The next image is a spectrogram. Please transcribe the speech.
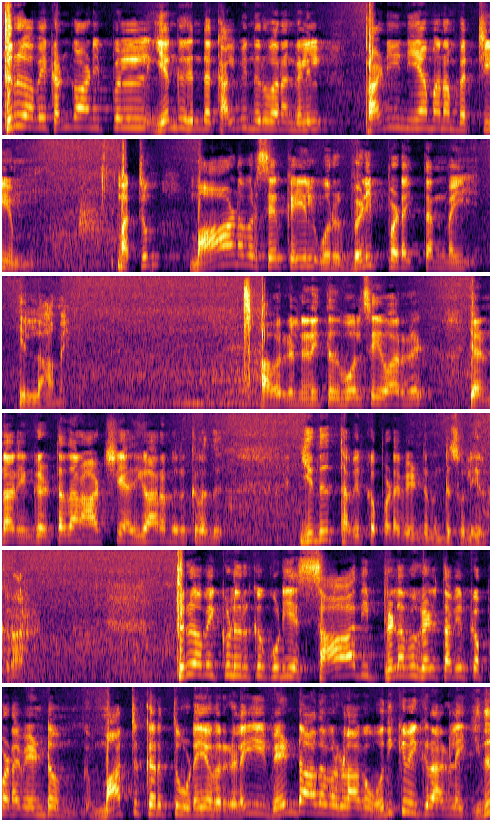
திரு அவை கண்காணிப்பில் இயங்குகின்ற கல்வி நிறுவனங்களில் பணி நியமனம் பற்றியும் மற்றும் மாணவர் சேர்க்கையில் ஒரு வெளிப்படைத்தன்மை இல்லாமை. அவர்கள் நினைத்தது போல் செய்வார்கள். என்றால் எங்கள்கிட்ட தான் ஆட்சி அதிகாரம் இருக்கிறது. இது தவிர்க்கப்பட வேண்டும் என்று சொல்லியிருக்கிறார்கள். திரு அவைக்குள் இருக்கக்கூடிய சாதி பிளவுகள் தவிர்க்கப்பட வேண்டும். மாற்று கருத்து உடையவர்களை வேண்டாதவர்களாக ஒதுக்கி வைக்கிறார்களே இது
